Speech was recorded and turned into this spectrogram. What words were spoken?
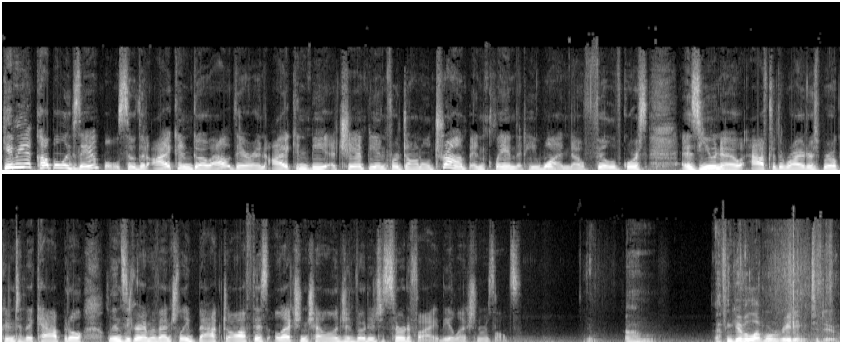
give me a couple examples so that I can go out there and I can be a champion for Donald Trump and claim that he won. Now, Phil, of course, as you know, after the rioters broke into the Capitol, Lindsey Graham eventually backed off this election challenge and voted to certify the election results. Um, I think you have a lot more reading to do,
